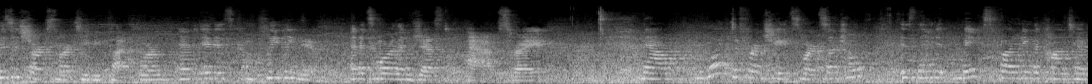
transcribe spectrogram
This is Sharp Smart TV platform, and it is completely new, and it's more than just apps, right? Now, what differentiates Smart Central is that it makes finding the content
